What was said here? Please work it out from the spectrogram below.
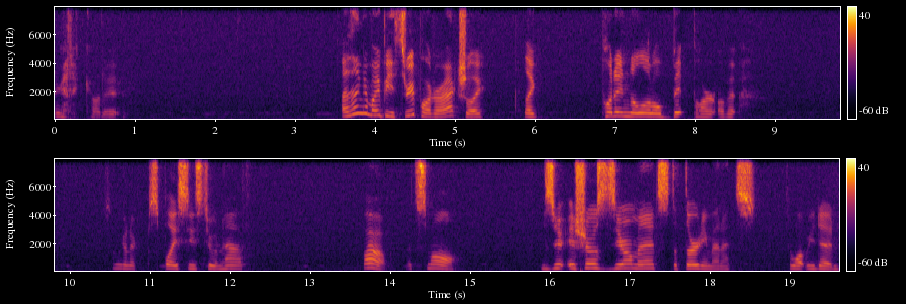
I gotta cut it. I think it might be a three parter actually. Like, put in the little bit part of it. So I'm gonna splice these two in half. Wow, it's small. It shows 0 minutes to 30 minutes to what we did.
